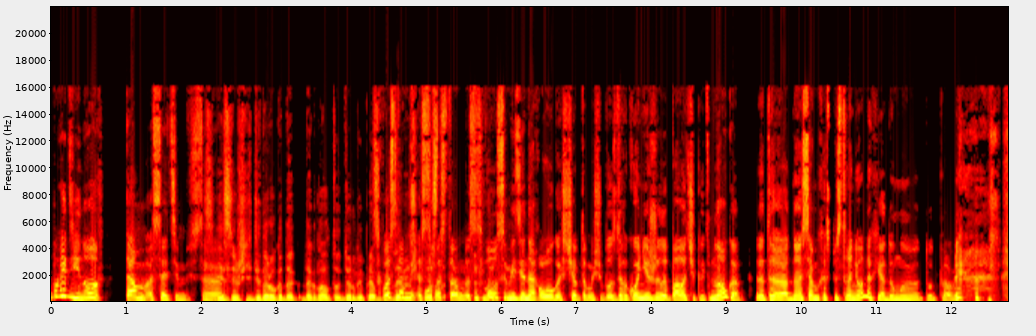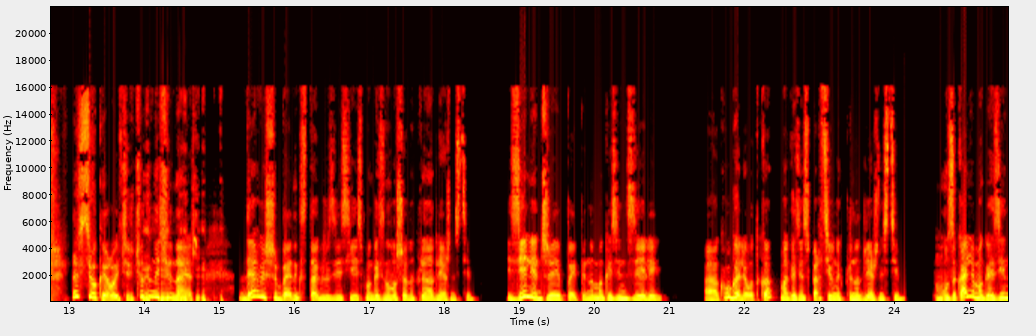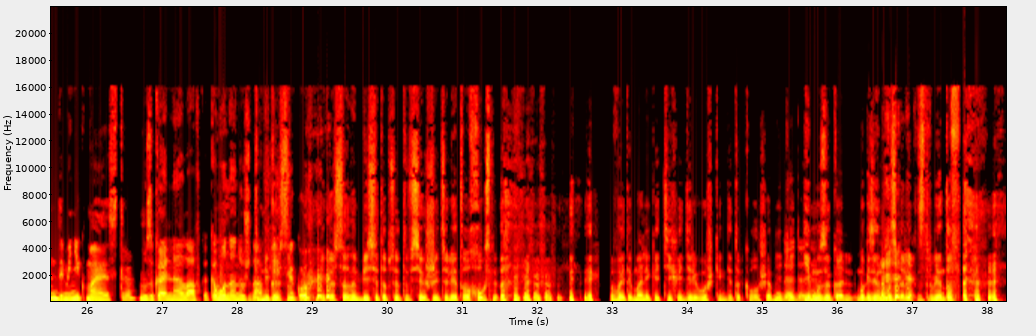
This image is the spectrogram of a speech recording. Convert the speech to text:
погоди, ну там с этим, с, Если уж единорога дог- догнал, то дергай прям с хвостом, за весь с хвост. хвостом, с волосами единорога, с чем там еще было? С драконьей жилы палочек ведь много. Это одна из самых распространенных, я думаю, тут проблема. Ну все, короче, что ты начинаешь? Дервиш и Бэнкс, также здесь есть магазин волшебных принадлежностей. Зелье Джея Пеппина, магазин зелий. А, Круголетка, магазин спортивных принадлежностей. Музыкальный магазин Доминик Маэстро, музыкальная лавка. Кому она нужна? Мне кажется, мне кажется, она бесит абсолютно всех жителей этого Хоксмита. В этой маленькой тихой деревушке, где только волшебники и магазин музыкальных инструментов.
